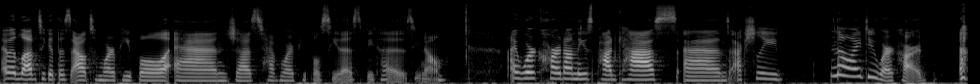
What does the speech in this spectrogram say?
I would love to get this out to more people and just have more people see this because, you know, I work hard on these podcasts and actually, no, I do work hard. but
